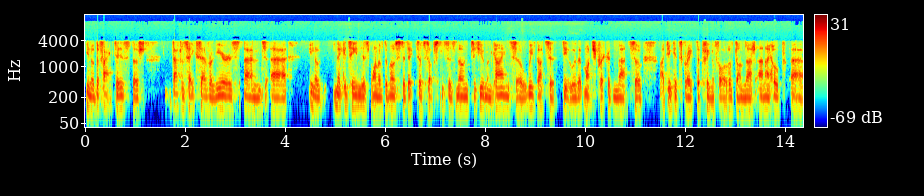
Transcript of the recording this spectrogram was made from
you know, the fact is that that will take several years, and uh, you know, nicotine is one of the most addictive substances known to humankind. So we've got to deal with it much quicker than that. So I think it's great that Fianna Fáil have done that, and I hope, uh,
